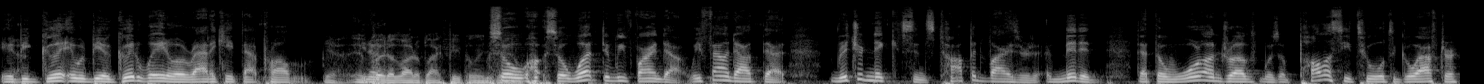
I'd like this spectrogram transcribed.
It would be good. It would be a good way to eradicate that problem. yeah. And You know, put a lot of black people in jail. so, so what did we find out? We found out that Richard Nixon's top advisor admitted that the war on drugs was a policy tool to go after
